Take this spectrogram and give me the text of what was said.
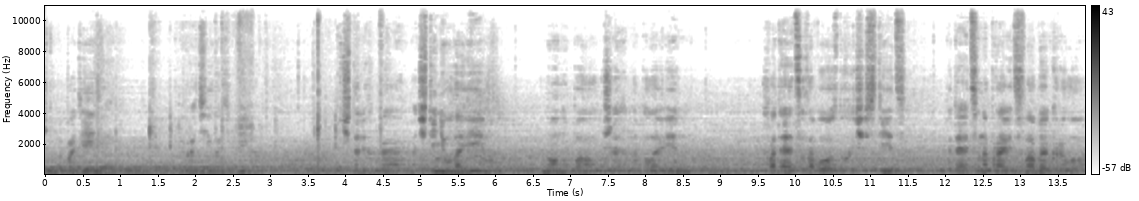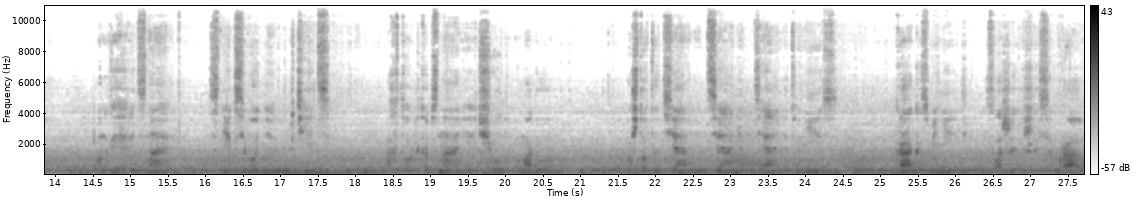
Чтобы падение превратилось в мир. Легка, почти неуловима, но он упал уже наполовину. Хватается за воздух и частицы, пытается направить слабое крыло. Он верит, знает, снег сегодня птица. Ах, только б знание, чудо помогло. Но что-то тянет, тянет, тянет вниз. Как изменить сложившееся право?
